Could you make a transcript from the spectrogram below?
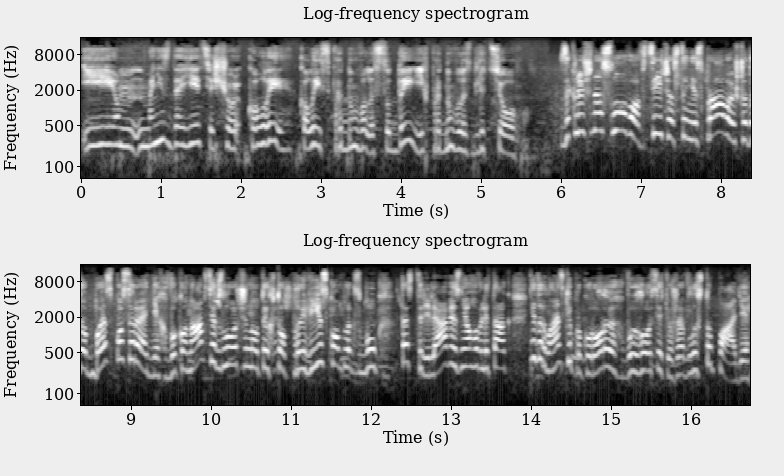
І мені здається, що коли колись придумували суди, їх придумували для цього. Заключне слово в цій частині справи щодо безпосередніх виконавців злочину, тих, хто привіз комплекс БУК та стріляв із нього в літак. Нідерландські прокурори виголосять уже в листопаді.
